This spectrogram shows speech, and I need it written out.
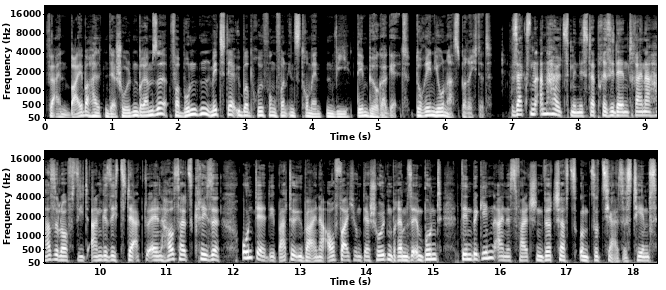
für ein Beibehalten der Schuldenbremse, verbunden mit der Überprüfung von Instrumenten wie dem Bürgergeld. Doreen Jonas berichtet. Sachsen-Anhalts Ministerpräsident Rainer Haseloff sieht angesichts der aktuellen Haushaltskrise und der Debatte über eine Aufweichung der Schuldenbremse im Bund den Beginn eines falschen Wirtschafts- und Sozialsystems.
